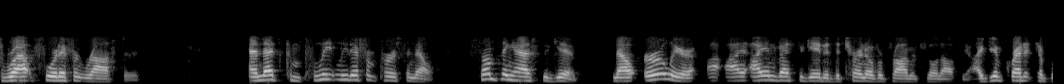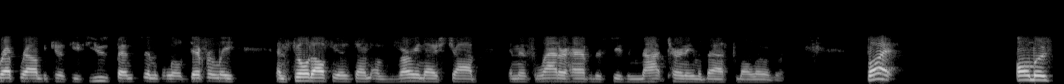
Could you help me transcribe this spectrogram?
throughout four different rosters. And that's completely different personnel. Something has to give. Now, earlier, I, I, investigated the turnover problem in Philadelphia. I give credit to Brett Brown because he's used Ben Simmons a little differently, and Philadelphia has done a very nice job in this latter half of the season, not turning the basketball over. But almost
